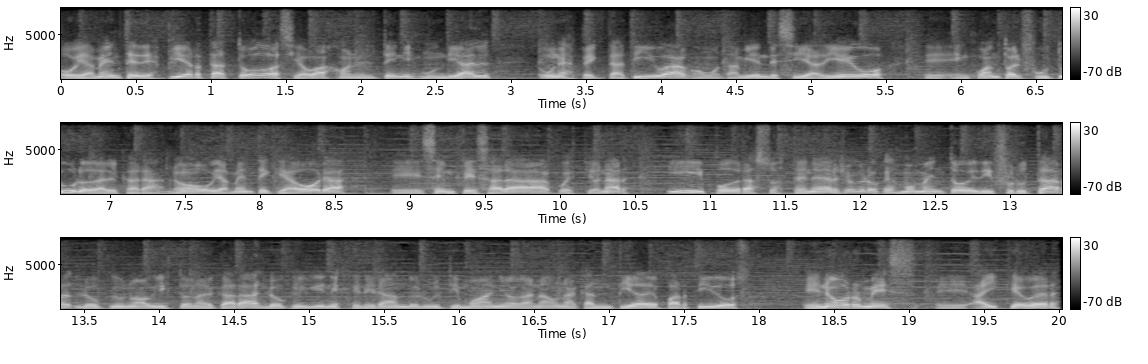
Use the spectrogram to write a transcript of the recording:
Obviamente despierta todo hacia abajo en el tenis mundial, una expectativa, como también decía Diego, eh, en cuanto al futuro de Alcaraz, ¿no? Obviamente que ahora eh, se empezará a cuestionar y podrá sostener. Yo creo que es momento de disfrutar lo que uno ha visto en Alcaraz, lo que viene generando el último año, ha ganado una cantidad de partidos enormes. Eh, hay que ver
